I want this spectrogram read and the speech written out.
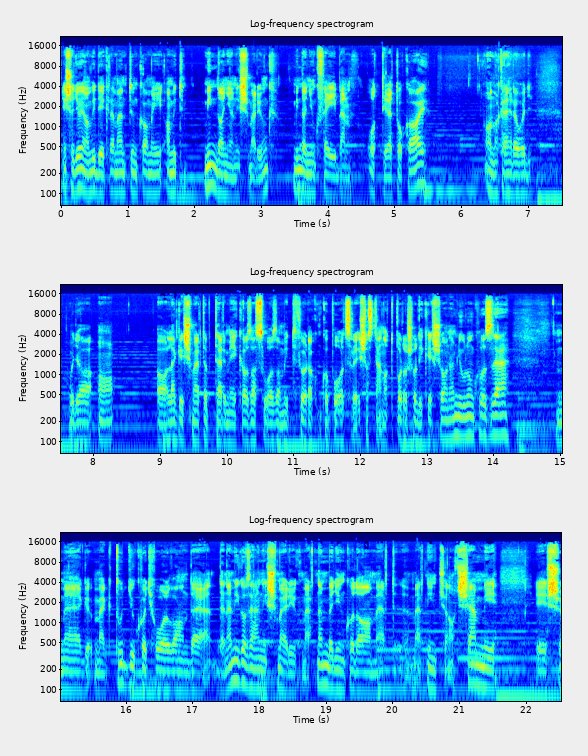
és egy olyan vidékre mentünk, ami, amit mindannyian ismerünk, mindannyiunk fejében ott él Tokaj, annak ellenére, hogy, hogy a, a, a legismertebb terméke az aszó az, amit felrakunk a polcra, és aztán ott porosodik, és soha nem nyúlunk hozzá meg, meg tudjuk, hogy hol van, de, de nem igazán ismerjük, mert nem megyünk oda, mert, mert nincsen ott semmi, és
